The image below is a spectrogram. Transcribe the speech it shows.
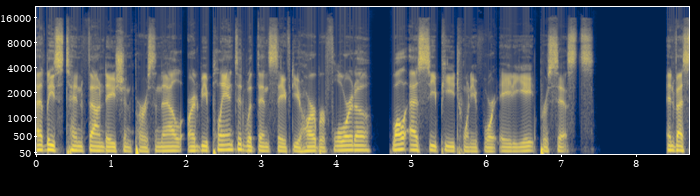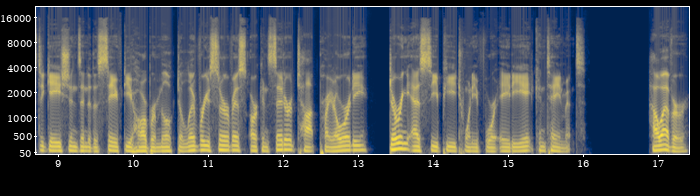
At least 10 Foundation personnel are to be planted within Safety Harbor, Florida, while SCP 2488 persists. Investigations into the Safety Harbor Milk Delivery Service are considered top priority during SCP 2488 containment. However,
